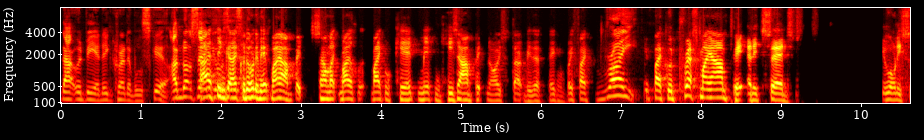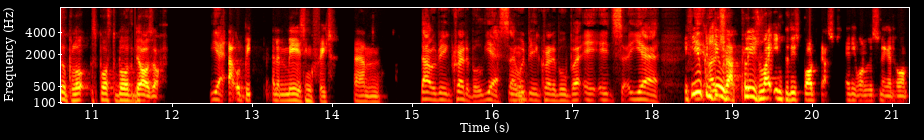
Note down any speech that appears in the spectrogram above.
That would be an incredible skill. I'm not saying. I think I could only make my armpit sound like Michael, Michael Caine making his armpit noise. That'd be the thing. But if I right, if I could press my armpit and it said, "You're only supposed to blow the doors off," yeah, that would be an amazing feat. Um, that would be incredible. Yes, that mm. would be incredible. But it, it's yeah. If you can do that, please write into this podcast. Anyone listening at home.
